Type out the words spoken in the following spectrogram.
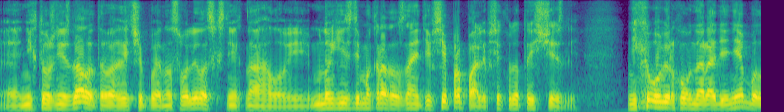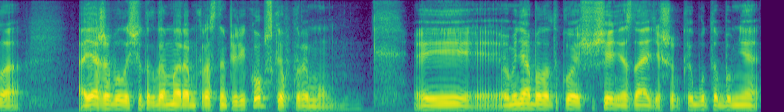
э, никто же не ждал этого ГЧП, но свалилось снег на голову, и многие из демократов, знаете, все пропали, все куда-то исчезли, никого в Верховной Раде не было, а я же был еще тогда мэром Красноперекопска в Крыму, и у меня было такое ощущение, знаете, что как будто бы мне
